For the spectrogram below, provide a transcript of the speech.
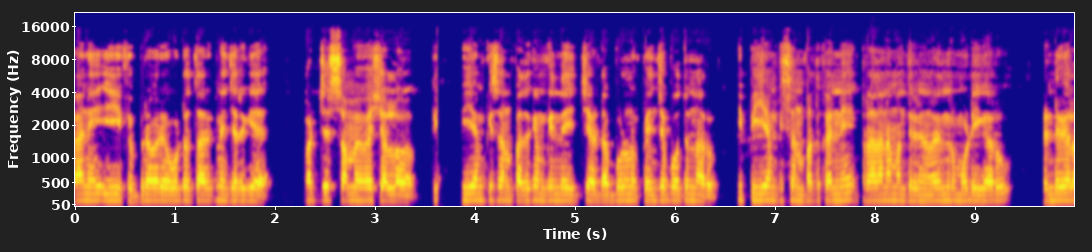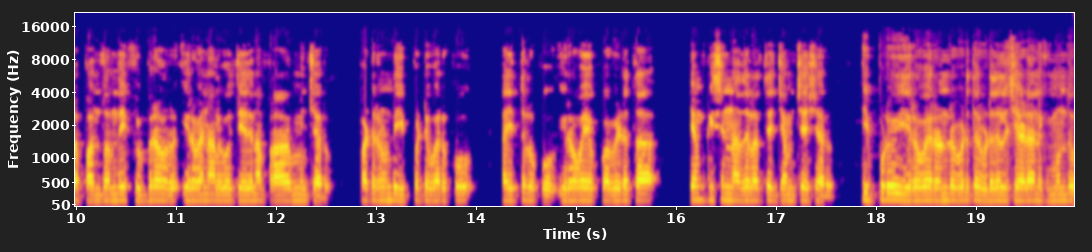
కానీ ఈ ఫిబ్రవరి ఒకటో తారీఖున జరిగే బడ్జెట్ సమావేశాల్లో పిఎం పీఎం కిసాన్ పథకం కింద ఇచ్చే డబ్బులను పెంచబోతున్నారు. ఈ పీఎం కిసాన్ పథకాన్ని ప్రధానమంత్రి నరేంద్ర మోడీ గారు రెండు వేల పంతొమ్మిది ఫిబ్రవరి ఇరవై నాలుగో తేదీన ప్రారంభించారు. అప్పటి నుండి ఇప్పటి వరకు రైతులకు ఇరవై ఒక్క విడత పీఎం కిసాన్ నదులతో జమ చేశారు. ఇప్పుడు ఇరవై రెండు విడత విడుదల చేయడానికి ముందు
